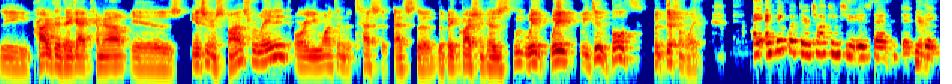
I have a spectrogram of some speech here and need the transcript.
the product that they got coming out is incident response related, or you want them to test it? That's the, the big question, because we, we, we do both, but differently. I, I think what they're talking to is that the, Yeah. the,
